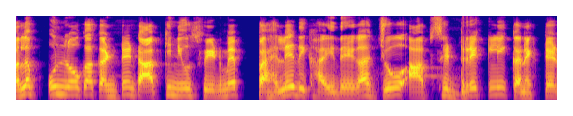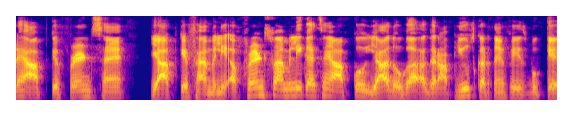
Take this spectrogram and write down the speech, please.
मतलब उन लोगों का कंटेंट आपकी न्यूज़ फ़ीड में पहले दिखाई देगा जो आपसे डायरेक्टली कनेक्टेड है, आपके फ्रेंड्स हैं या आपके फैमिली अब फ्रेंड्स फैमिली कैसे हैं? आपको याद होगा, अगर आप यूज़ करते हैं फेसबुक के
